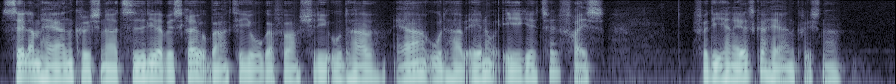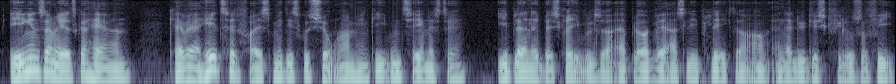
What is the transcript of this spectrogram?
Selvom Herren Krishna tidligere beskrev Bhakti Yoga for Shri Udhav, er Udhav endnu ikke tilfreds, fordi han elsker Herren Krishna. Ingen, som elsker Herren, kan være helt tilfreds med diskussioner om hengiven tjeneste iblandede beskrivelser af blot værtslige pligter og analytisk filosofi.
